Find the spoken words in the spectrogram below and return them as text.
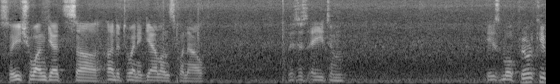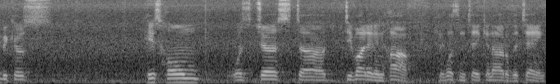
so each one gets uh, 120 gallons for now. This is Atom. He's more perky because his home was just uh, divided in half. He wasn't taken out of the tank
